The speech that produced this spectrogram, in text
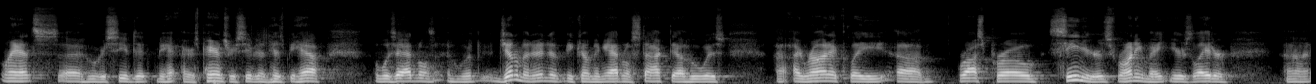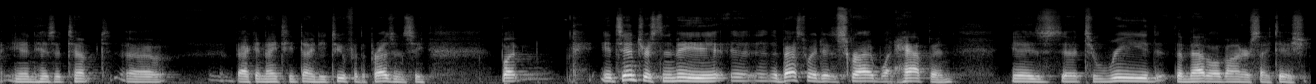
Lance, uh, who received it, or his parents received it on his behalf, was Admiral. A gentleman ended up becoming Admiral Stockdale, who was ironically um, Ross Perot Senior's running mate years later in his attempt back in 1992 for the presidency. But it's interesting to me. Uh, the best way to describe what happened is uh, to read the Medal of Honor citation.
